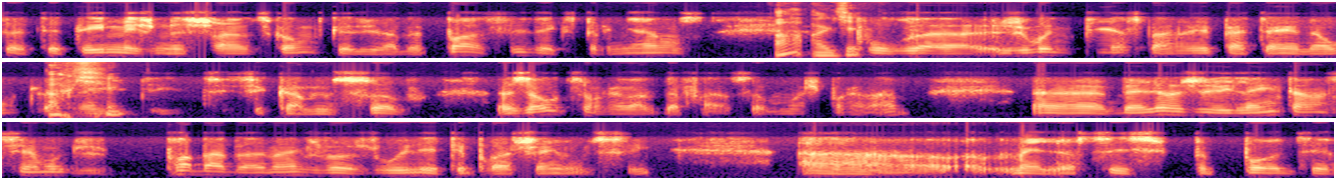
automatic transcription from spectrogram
cet été, mais je me suis rendu compte que je n'avais pas assez d'expérience ah, pour euh, jouer une pièce par répéter une autre. C'est comme ça. Les autres sont capables de faire ça. Moi, je suis pas capable. Euh, ben là, j'ai l'intention de probablement que je vais jouer l'été prochain aussi. Euh, mais là, je peux pas dire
